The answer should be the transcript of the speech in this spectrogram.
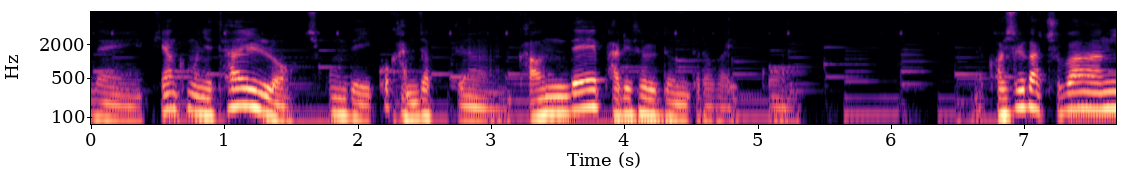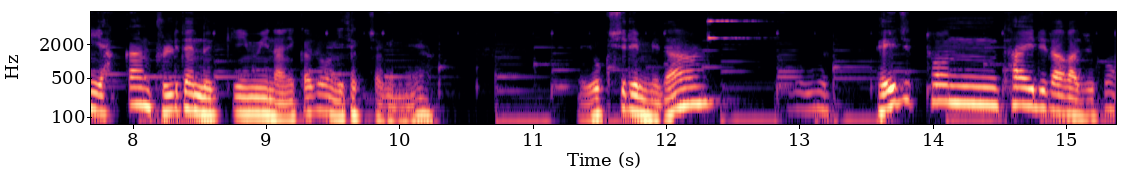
네, 비앙코 무늬 타일로 시공되어 있고 간접 등, 가운데 바리솔 등 들어가 있고 네, 거실과 주방이 약간 분리된 느낌이 나니까 조금 이색적이네요. 네, 욕실입니다. 음, 베이지 톤 타일이라 가지고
